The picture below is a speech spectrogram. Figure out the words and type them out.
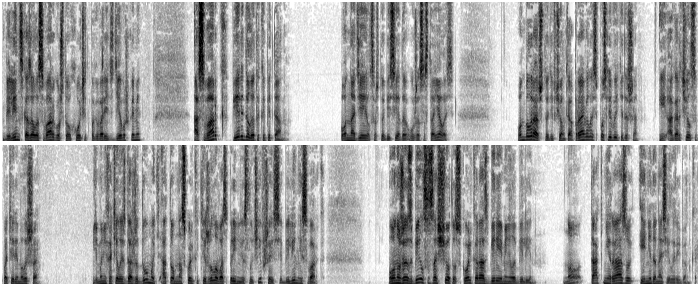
Белин сказала Сваргу, что хочет поговорить с девушками, а Сварг передал это капитану. Он надеялся, что беседа уже состоялась. Он был рад, что девчонка оправилась после выкидыша и огорчился потерей малыша. Ему не хотелось даже думать о том, насколько тяжело восприняли случившееся Белин и Сварк. Он уже сбился со счету, сколько раз беременела Белин, но так ни разу и не доносила ребенка.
